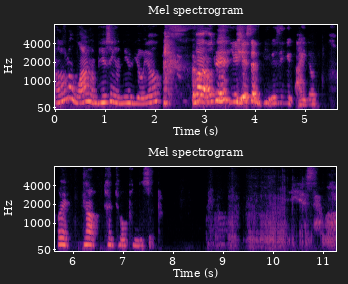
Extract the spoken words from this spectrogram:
I don't know why I'm abusing a new yo-yo, but okay. You're just abusing an item. Okay, now time to open the zip. Yes, I Bum,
